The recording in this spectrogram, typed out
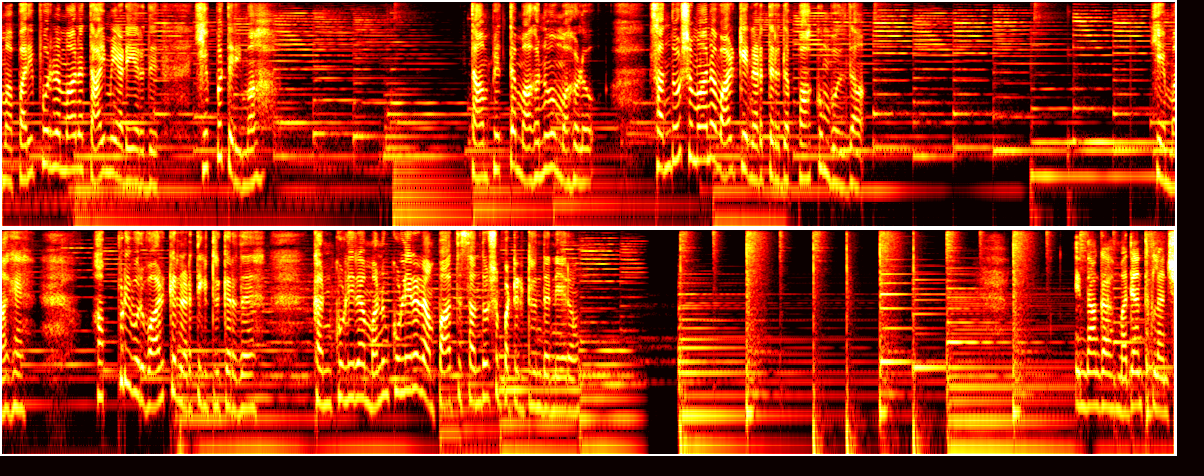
அம்மா பரிபூர்ணமான தாய்மை அடையிறது. எப்ப தெரியுமா? தாம் பெத்த மகனோ மகளோ சந்தோஷமான வாழ்க்கை நடத்துறத பார்க்கும்போதுதான். என் மகன் அப்படி ஒரு வாழ்க்கை நடத்திக்கிட்டு இருக்கிறத கண் குளிர மனம் குளிர நான் பார்த்து சந்தோஷப்பட்டுக்கிட்டு இருந்த நேரம். இந்தாங்க மத்தியானத்துக்கு லஞ்ச்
